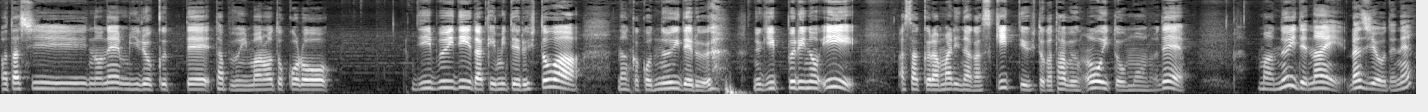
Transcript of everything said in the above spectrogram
私のね、魅力って多分今のところ、DVD だけ見てる人は、なんかこう脱いでる 脱ぎっぷりのいい朝倉まりなが好きっていう人が多分多いと思うので、まあ脱いでないラジオでね、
